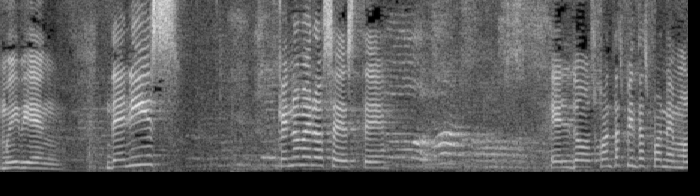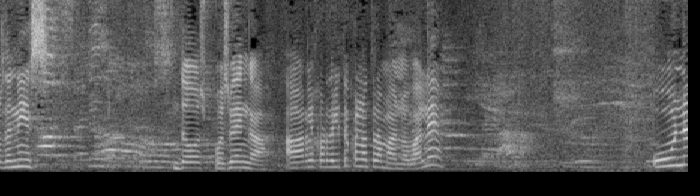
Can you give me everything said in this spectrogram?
Muy bien. Denise, ¿qué número es este? El 2. ¿Cuántas pinzas ponemos, Denise? Dos. Pues venga, agarra el cordelito con la otra mano, ¿vale? Una.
